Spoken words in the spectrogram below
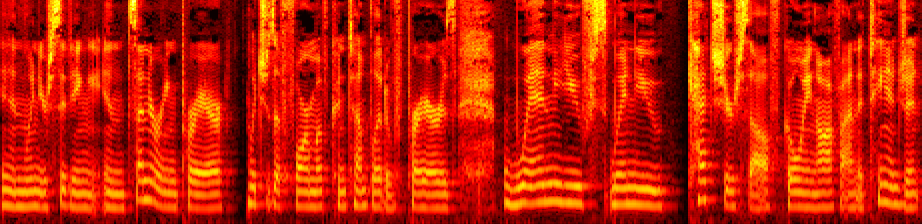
in when you're sitting in centering prayer which is a form of contemplative prayer is when you when you catch yourself going off on a tangent,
